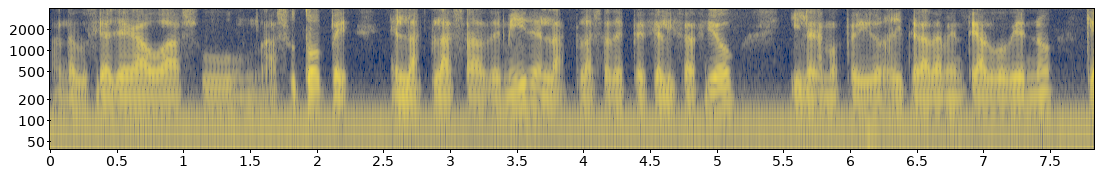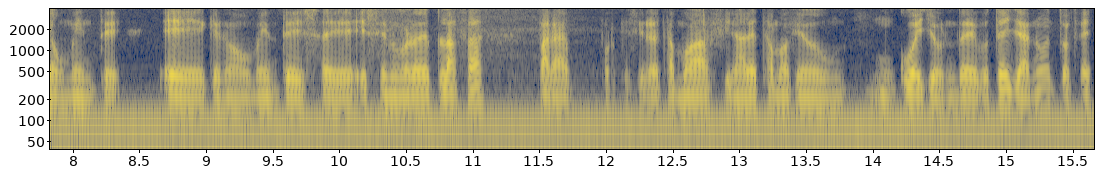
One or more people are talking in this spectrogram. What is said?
Andalucía ha llegado a su, a su tope en las plazas de MIR, en las plazas de especialización, y le hemos pedido reiteradamente al Gobierno que aumente eh, que nos aumente ese, número de plazas porque si no estamos al final estamos haciendo un, cuello de botella, ¿no? Entonces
